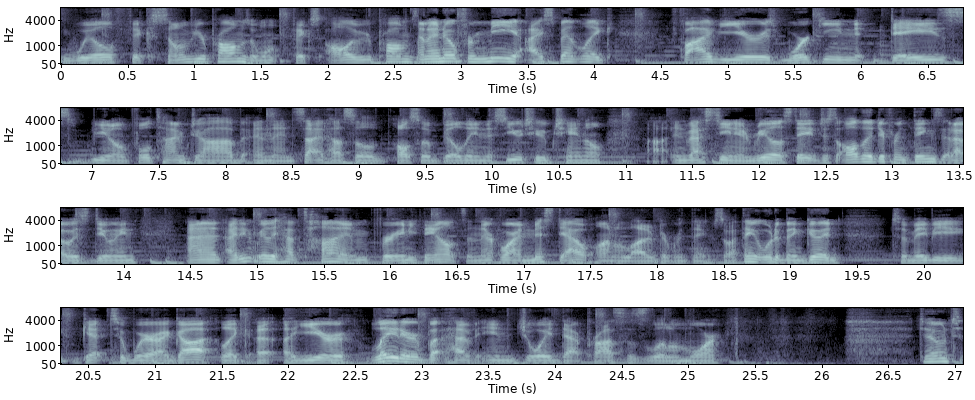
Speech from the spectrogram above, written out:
will fix some of your problems. It won't fix all of your problems. And I know for me, I spent like five years working days, you know, full-time job and then side hustle, also building this YouTube channel, uh, investing in real estate, just all the different things that I was doing. And I didn't really have time for anything else. And therefore I missed out on a lot of different things. So I think it would have been good to maybe get to where I got like a, a year later, but have enjoyed that process a little more. Don't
